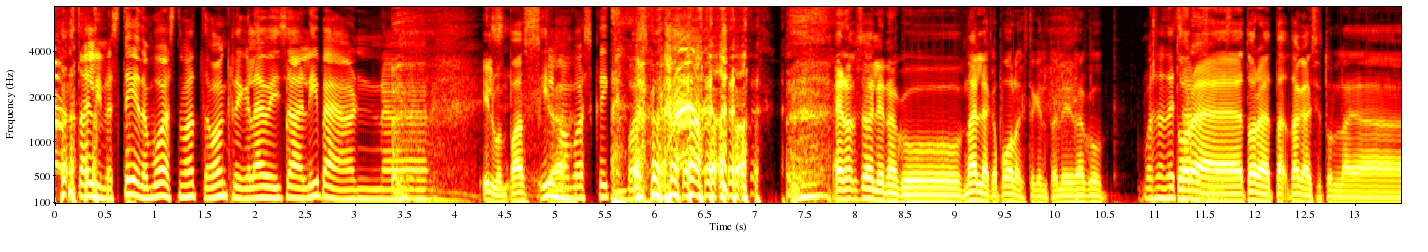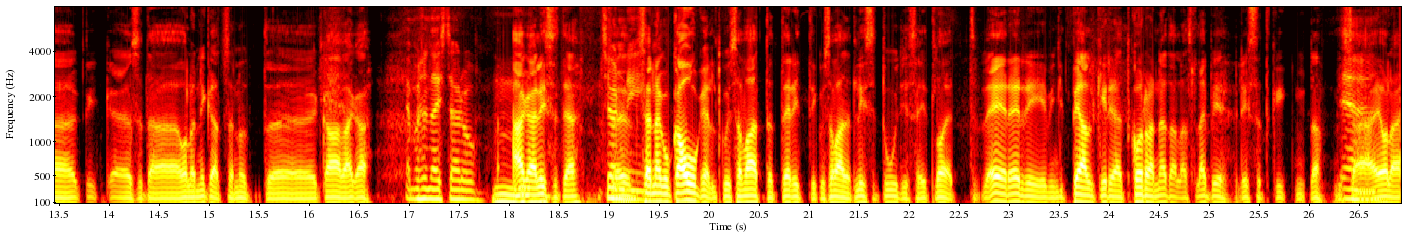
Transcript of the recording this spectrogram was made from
Tallinnas, teed on puhastamata, vankriga läbi ei saa, libe on äh,, ilm on pask. ilm on pask, kõik on pask. ei no see oli nagu naljaga pooleks, tegelikult oli nagu ma saan täitsa tore tore ta tagasi tulla ja kõike seda olen igatsenud äh, ka väga, ma saan täiesti aru. mm. aga lihtsalt jah, see on see, see on nagu kaugelt, kui sa vaatad, eriti kui sa vaatad lihtsalt uudiseid, loed ERR-i mingid pealkirjad korra nädalas läbi, lihtsalt kõik noh, mis yeah. Sa ei ole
